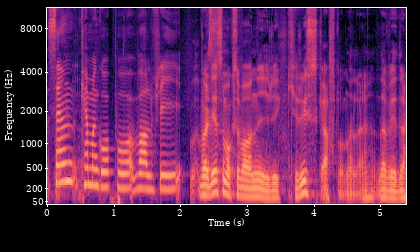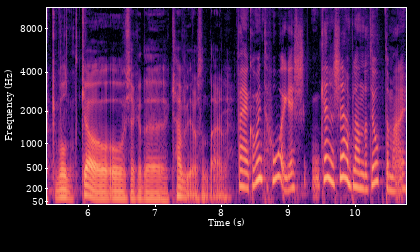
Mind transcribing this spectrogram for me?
sen kan man gå på valfri... Var det det som också var nyrik rysk afton, eller? Där vi drack vodka och, och käkade kaviar och sånt där, eller? Fan, jag kommer inte ihåg, jag kanske har blandat ihop de här.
